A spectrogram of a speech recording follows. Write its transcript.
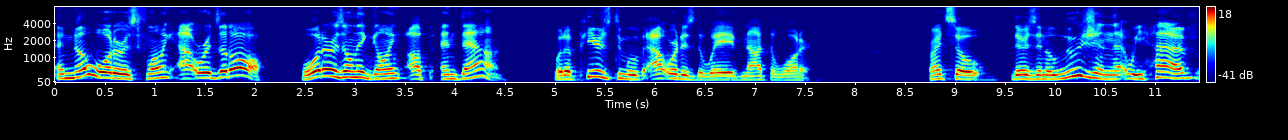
And no water is flowing outwards at all. Water is only going up and down. What appears to move outward is the wave, not the water. Right? So there's an illusion that we have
